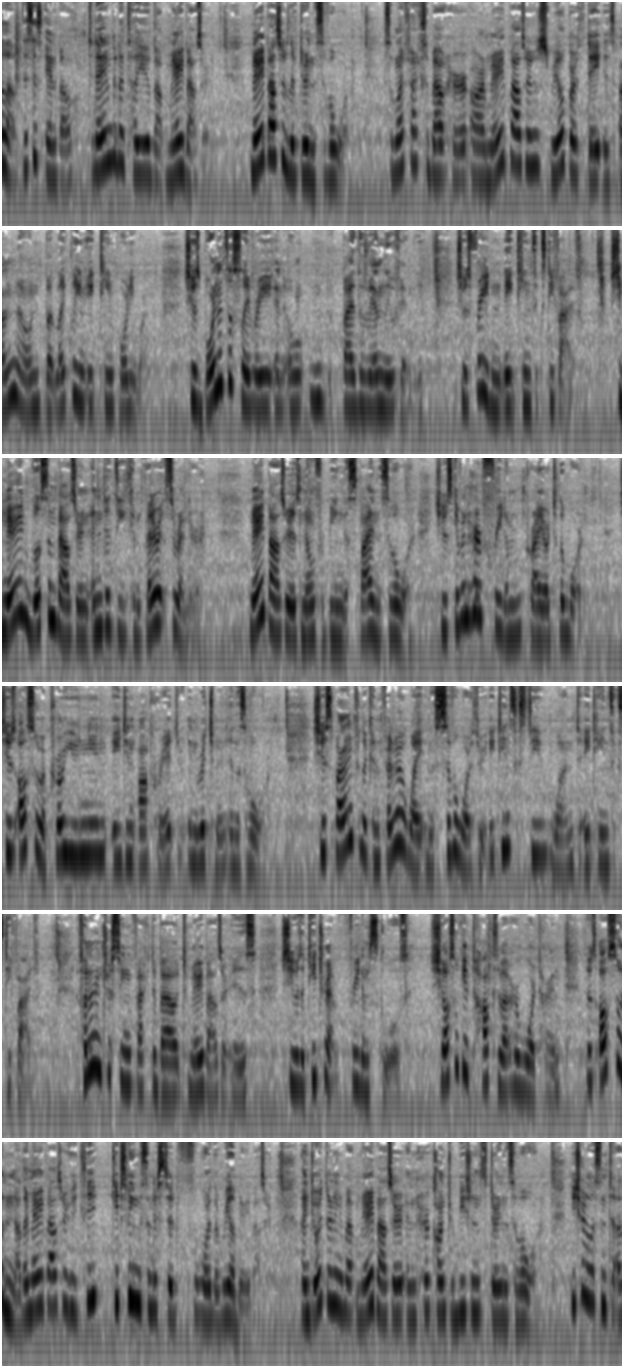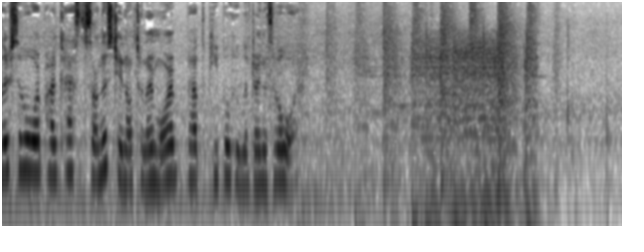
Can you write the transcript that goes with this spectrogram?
Hello, this is Annabelle. Today I'm going to tell you about Mary Bowser. Mary Bowser lived during the Civil War. Some life facts about her are Mary Bowser's real birth date is unknown, but likely in 1841. She was born into slavery and owned by the Van Lew family. She was freed in 1865. She married Wilson Bowser and ended the Confederate surrender. Mary Bowser is known for being a spy in the Civil War. She was given her freedom prior to the war. She was also a pro Union agent operative in Richmond in the Civil War. She was spying for the Confederate White in the Civil War through 1861 to 1865. A fun and interesting fact about Mary Bowser is she was a teacher at Freedom Schools. She also gave talks about her wartime. There was also another Mary Bowser who keeps being misunderstood for the real Mary Bowser. I enjoyed learning about Mary Bowser and her contributions during the Civil War. Be sure to listen to other Civil War podcasts on this channel to learn more about the people who lived during the Civil War.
